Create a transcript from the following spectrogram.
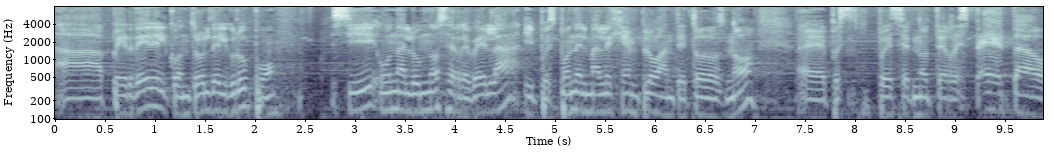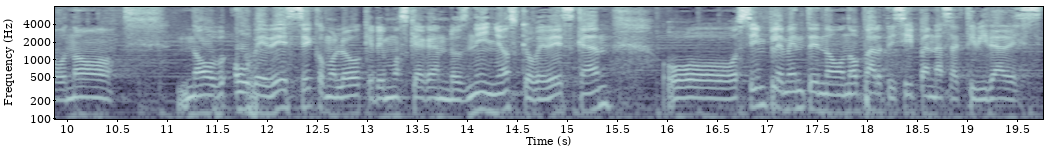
a perder el control del grupo si un alumno se revela y pues pone el mal ejemplo ante todos, ¿no? Eh, pues puede ser no te respeta o no, no obedece como luego queremos que hagan los niños, que obedezcan o simplemente no, no participa en las actividades.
